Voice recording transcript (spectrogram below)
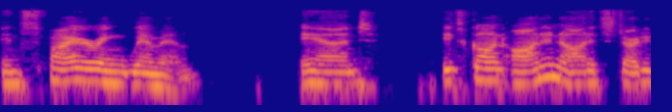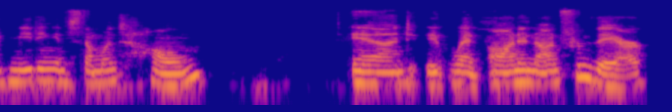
inspiring women. And it's gone on and on. It started meeting in someone's home and it went on and on from there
